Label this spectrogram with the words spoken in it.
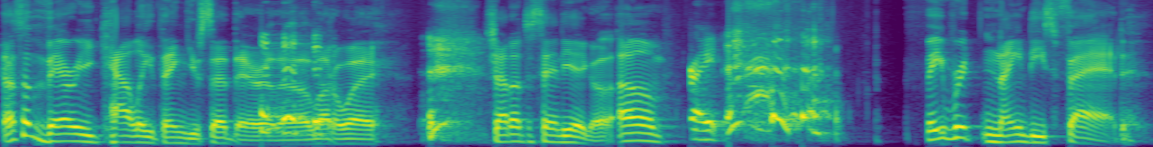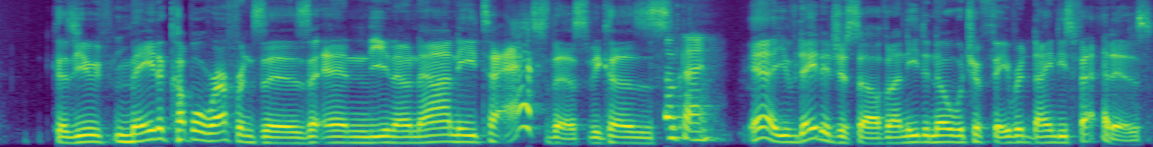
that's a very Cali thing you said there, by the way. Shout out to San Diego. Um, right. favorite '90s fad? Because you've made a couple references, and you know now I need to ask this because okay. yeah, you've dated yourself, and I need to know what your favorite '90s fad is.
